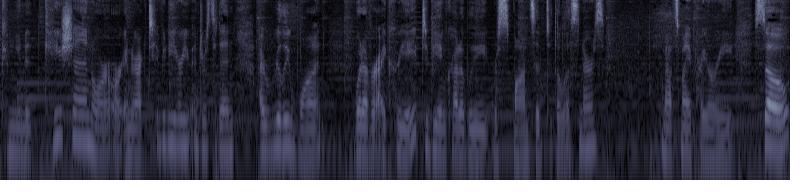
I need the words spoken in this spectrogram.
communication or, or interactivity are you interested in? I really want whatever I create to be incredibly responsive to the listeners. That's my priority. So,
